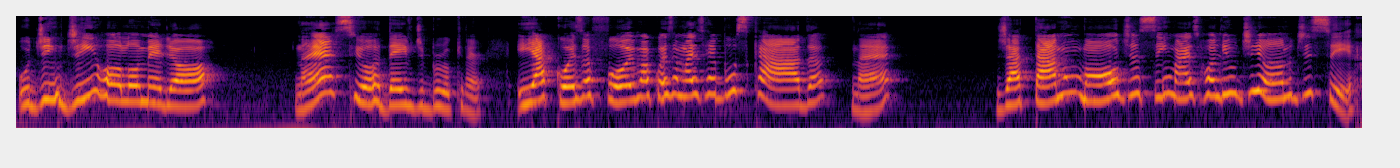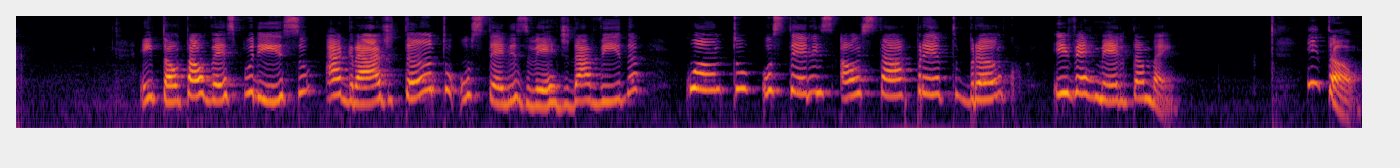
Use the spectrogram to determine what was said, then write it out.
O din-din rolou melhor, né, senhor David Bruckner? E a coisa foi uma coisa mais rebuscada, né? Já tá num molde assim mais hollywoodiano de ser. Então, talvez por isso agrade tanto os tênis verde da vida quanto os tênis ao estar preto, branco e vermelho também. Então,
